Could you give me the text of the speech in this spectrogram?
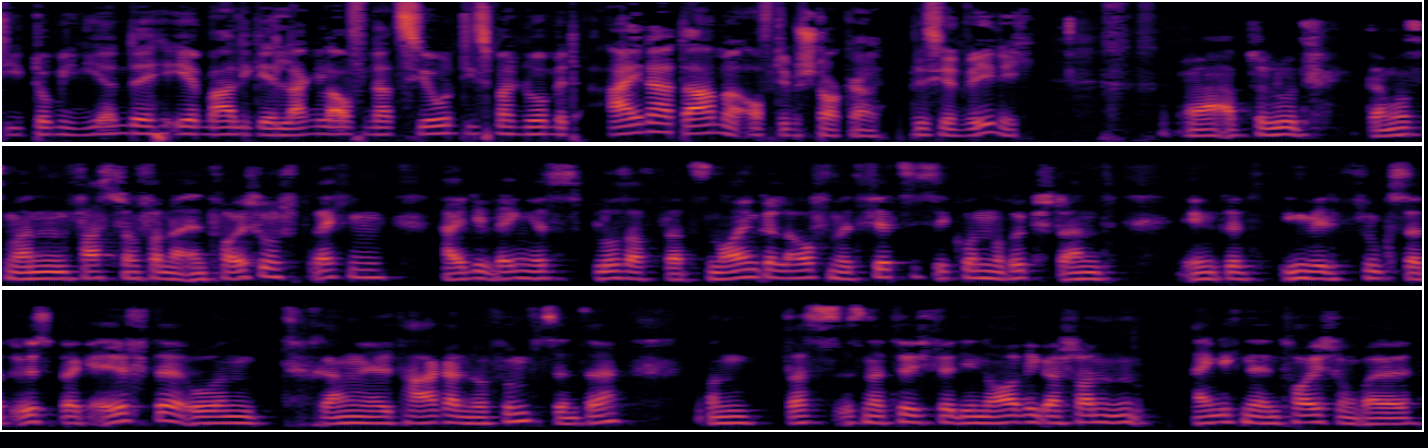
die dominierende ehemalige Langlaufnation diesmal nur mit einer Dame auf dem Stocker. Bisschen wenig. Ja, absolut. Da muss man fast schon von einer Enttäuschung sprechen. Heidi Weng ist bloß auf Platz 9 gelaufen mit 40 Sekunden Rückstand. Ingrid, Ingrid Flugstadt Ösberg 11. und Rangel Hager nur 15. Und das ist natürlich für die Norweger schon eigentlich eine Enttäuschung, weil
